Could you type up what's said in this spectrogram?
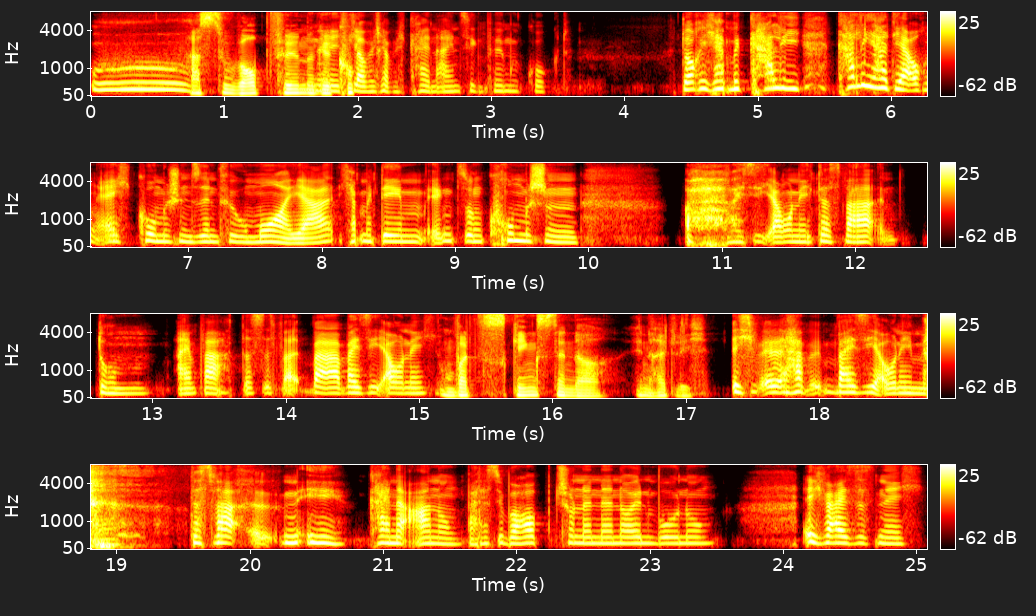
Uh. Hast du überhaupt Filme Nee, ich geguckt? glaube, ich habe ich keinen einzigen Film geguckt. Doch, ich habe mit Kali, Kali hat ja auch einen echt komischen Sinn für Humor, ja. Ich habe mit dem irgend so einen komischen, ah, weiß ich auch nicht, das war dumm, einfach, das ist, war, war weiß ich auch nicht. um was ging's denn da inhaltlich? Ich äh, hab, weiß ich auch nicht mehr. Das war, äh, nee, keine Ahnung. War das überhaupt schon in der neuen Wohnung? Ich weiß es nicht.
